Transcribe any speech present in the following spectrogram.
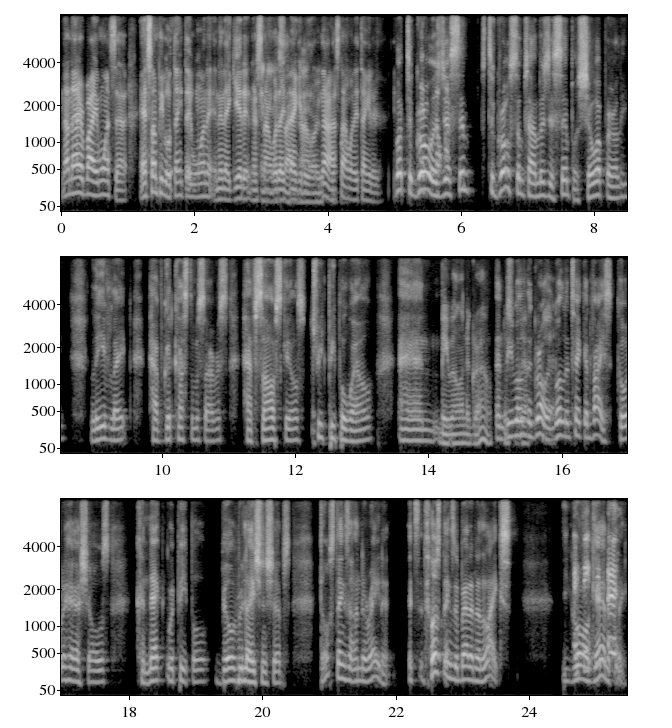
Now, not everybody wants that, and some people think they want it, and then they get it, and it's And not then what they like, think it no, is. No, it's not what they think it is. But to grow is just simple. To grow sometimes it's just simple. Show up early, leave late, have good customer service, have soft skills, treat people well, and be willing to grow and Just- be willing yeah. to grow, Yeah. willing to take advice, go to hair shows, connect with people, build relationships. Those things are underrated. It's those things are better than likes. You grow think because- organically.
